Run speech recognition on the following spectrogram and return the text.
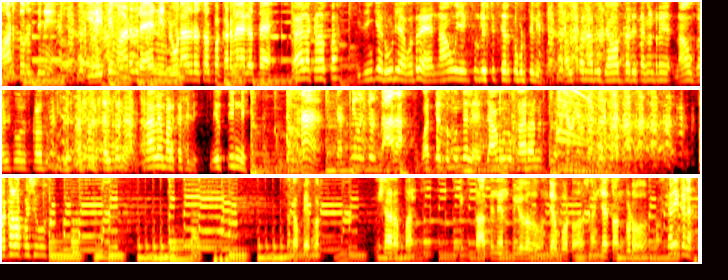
ಮಾಡಿ ತೋರಿಸ್ತೀನಿ. ಈ ರೀತಿ ಮಾಡಿದ್ರೆ ನಿನ್ ಋಣ ಆದ್ರೆ ಸ್ವಲ್ಪ ಕಡಿಮೆ ಆಗತ್ತೆ. ಬೇಡ ಕಣಪ್ಪ ಇದು ಹಿಂಗೆ ರೂಢಿ ಆಗೋದ್ರೆ ನಾವು ಹೆಂಗಸರು ಲಿಸ್ಟಿಗೆ ಸೇರ್ಕೊಬಿಡ್ತೀವಿ. ಸ್ವಲ್ಪನಾದ್ರೂ ಜವಾಬ್ದಾರಿ ತಗೊಂಡ್ರೆ ನಾವು ಗಂಡಸು ಅನ್ಸ್ಕೊಳ್ಳೋದು. ನಮ್ಮ ಕೆಲಸನ ನಾವೇ ಮಾಡ್ಕೊತೀವಿ. ನೀವು ತಿನ್ನಿ. ಚಟ್ನಿ ಒಂಚೂರು ಖಾರ. ಹೊಟ್ಟೆ ತುಂಬಿದ ಮೇಲೆ ಜಾಮೂನು ಖಾರ ಅನ್ನಿಸ್ತದೆ. ತಗೊಳಪ್ಪ ಶಿವು. ತಕ ಪೇಪರ್ ಹುಷಾರಪ್ಪ. ನಿಮ್ ತಾತ ನೆನಪಿಗಿರೋದು ಒಂದೇ ಫೋಟೋ ಸಂಜೆ ತಂದ್ಬಿಡು. ಸರಿ ಕಣಪ್ಪ.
